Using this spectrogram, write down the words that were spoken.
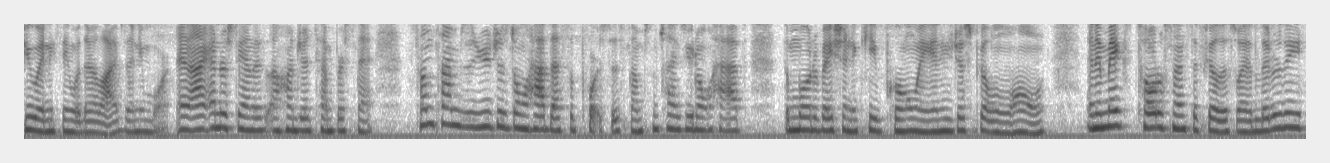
do anything with their lives anymore. And I understand this 110%. Sometimes you just don't have that support system. Sometimes you don't have the motivation to keep going and you just feel alone. And it makes total sense to feel this way. Literally,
